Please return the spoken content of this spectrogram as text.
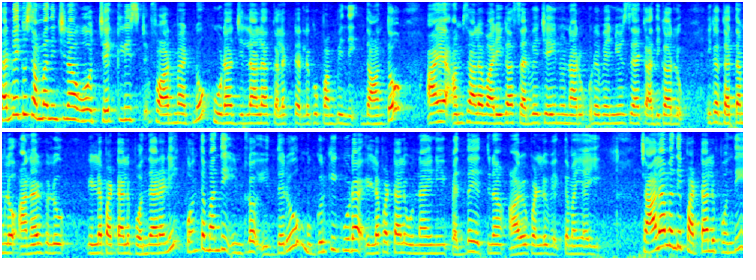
సర్వేకు సంబంధించిన ఓ చెక్ లిస్ట్ ఫార్మాట్ను కూడా జిల్లాల కలెక్టర్లకు పంపింది. దాంతో ఆయా అంశాల వారీగా సర్వే చేయనున్నారు రెవెన్యూ శాఖ అధికారులు. ఇక గతంలో అనర్హులు ఇళ్ళ పట్టాలు పొందారని కొంతమంది ఇంట్లో ఇద్దరు ముగ్గురికి కూడా ఇళ్ళ పట్టాలు ఉన్నాయని పెద్ద ఎత్తున ఆరోపణలు వ్యక్తమయ్యాయి. చాలామంది పట్టాలు పొంది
